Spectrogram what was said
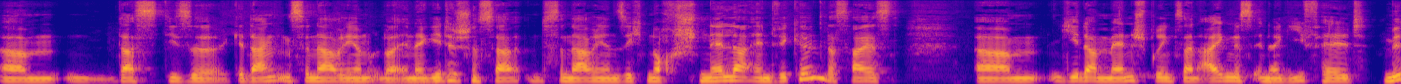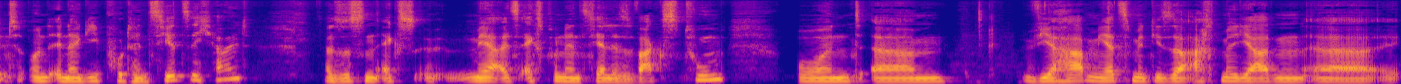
dass diese Gedankenszenarien oder energetischen Szenarien sich noch schneller entwickeln. Das heißt, ähm, jeder Mensch bringt sein eigenes Energiefeld mit und Energie potenziert sich halt. Also es ist ein ex mehr als exponentielles Wachstum. Und ähm, wir haben jetzt mit dieser 8 Milliarden äh,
